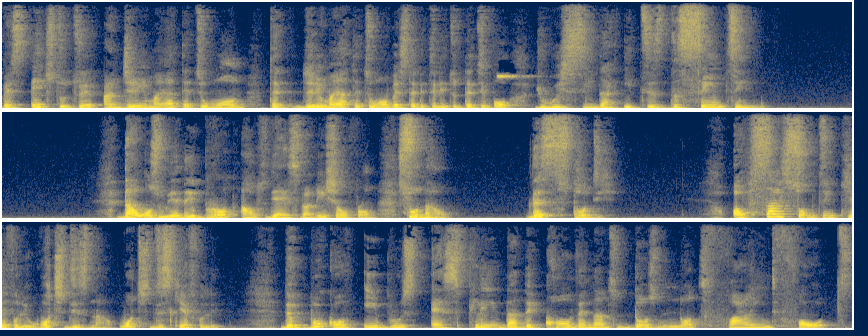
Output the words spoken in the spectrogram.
verse 8 to 12, and Jeremiah 31, Jeremiah 31, verse 33 to 34. You will see that it is the same thing. That was where they brought out their explanation from. So now, Let's study. Observe something carefully. Watch this now. Watch this carefully. The book of Hebrews explained that the covenant does not find fault.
